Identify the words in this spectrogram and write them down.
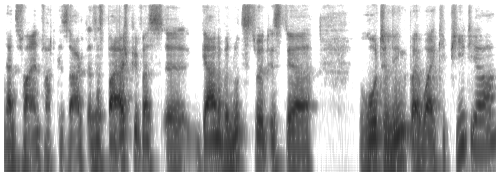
ganz vereinfacht gesagt. Also das Beispiel, was äh, gerne benutzt wird, ist der rote Link bei Wikipedia,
